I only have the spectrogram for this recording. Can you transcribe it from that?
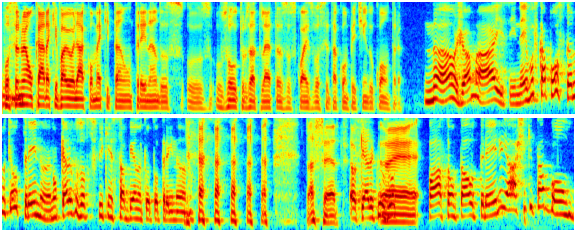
Você não é um cara que vai olhar como é que estão treinando os, os, os outros atletas os quais você está competindo contra. Não, jamais. E nem vou ficar postando o que eu treino. Eu não quero que os outros fiquem sabendo que eu tô treinando. tá certo. Eu quero que os É. outros façam tal treino e achem que tá bom.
